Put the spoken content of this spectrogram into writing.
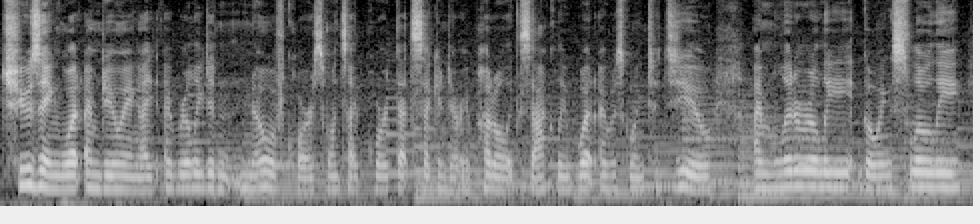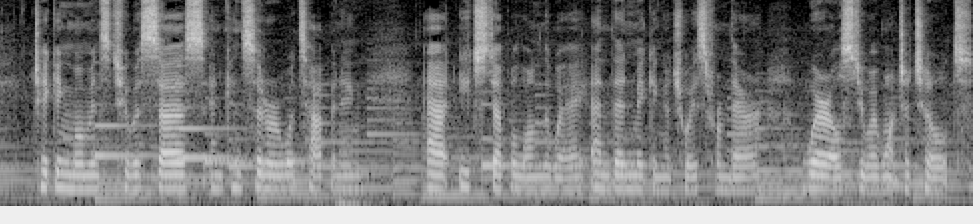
choosing what I'm doing. I, I really didn't know, of course, once I poured that secondary puddle exactly what I was going to do. I'm literally going slowly, taking moments to assess and consider what's happening at each step along the way, and then making a choice from there. Where else do I want to tilt?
